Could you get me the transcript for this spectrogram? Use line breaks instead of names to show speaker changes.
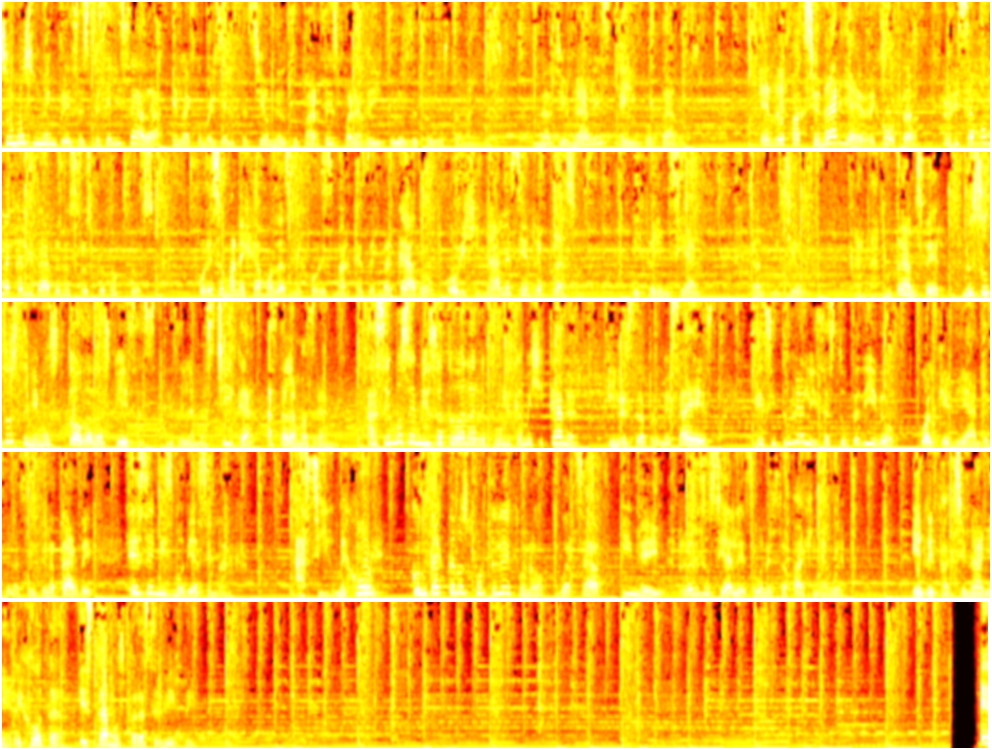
Somos una empresa especializada en la comercialización de autopartes para vehículos de todos tamaños, nacionales e importados. En Refaccionaria RJ priorizamos la calidad de nuestros productos. Por eso manejamos las mejores marcas del mercado, originales y en reemplazo. Diferencial, transmisión, Cardano Transfer, nosotros tenemos todas las piezas, desde la más chica hasta la más grande. Hacemos envíos a toda la República Mexicana y nuestra promesa es que si tú realizas tu pedido cualquier día antes de las 6 de la tarde, ese mismo día se embarca. Así o mejor. Contáctanos por teléfono, WhatsApp, email, redes sociales o en nuestra página web. En Refaccionaria RJ estamos para servirte.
